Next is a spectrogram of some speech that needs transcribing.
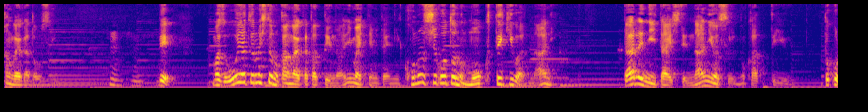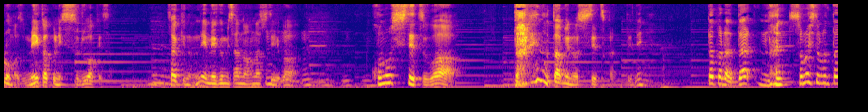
考え方をする。うんうん。でまず公の人の考え方っていうのは今言ったみたいにこの仕事の目的は何？誰に対して何をするのかっていうところをまず明確にするわけさ、うん。さっきのねめぐみさんの話で言えば、うんうんうんうん。この施設は誰のための施設かってね。だからだなその人のた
